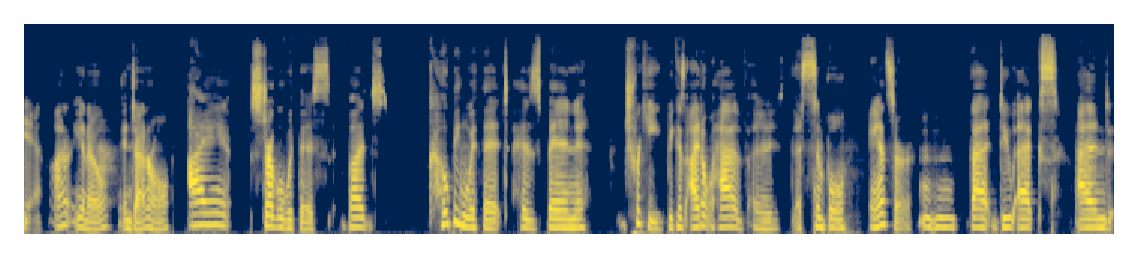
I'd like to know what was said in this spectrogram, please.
yeah. I don't, you know, in general. I struggle with this, but coping with it has been tricky because I don't have a, a simple answer. Mm-hmm. that do X and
